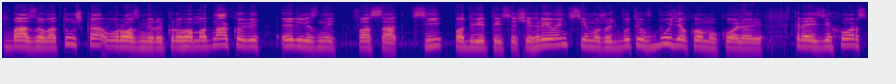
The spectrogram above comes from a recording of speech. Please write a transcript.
базова тушка, у розміри кругом однакові, різний фасад. Всі по 2000 гривень, всі можуть бути в будь-якому кольорі. Crazy Horse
